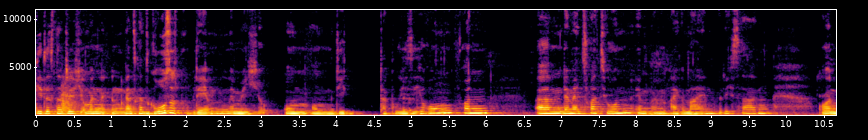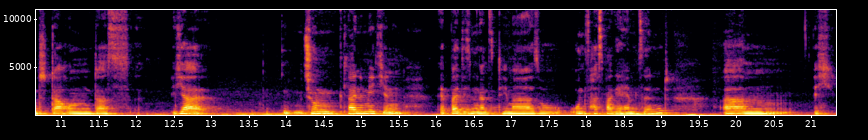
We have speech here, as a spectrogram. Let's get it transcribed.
geht es natürlich um ein, ein ganz, ganz großes Problem, nämlich um, um die Tabuisierung von ähm, der Menstruation im, im Allgemeinen, würde ich sagen. Und darum, dass ja schon kleine Mädchen bei diesem ganzen Thema so unfassbar gehemmt sind. Ähm, ich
